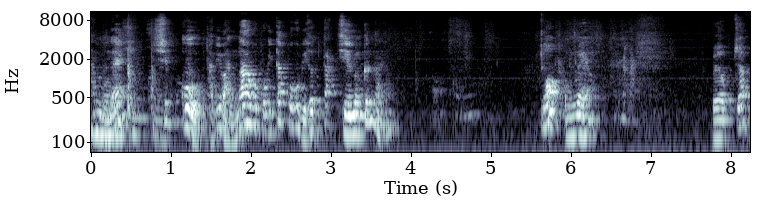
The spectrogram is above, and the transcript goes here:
3분의 19 답이 맞나 하고 보기 딱 보고 미소 딱 지으면 끝나요. 어? 없네요. 왜 없죠?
